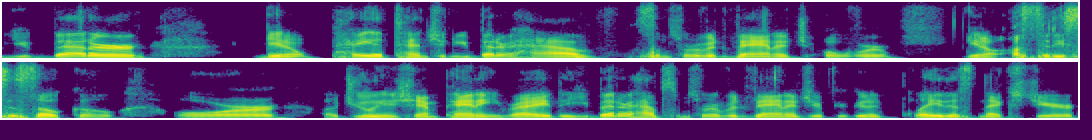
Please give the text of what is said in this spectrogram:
you better you know pay attention you better have some sort of advantage over you know a Sidy Cissoko or a Julian Champagnie right you better have some sort of advantage if you're going to play this next year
